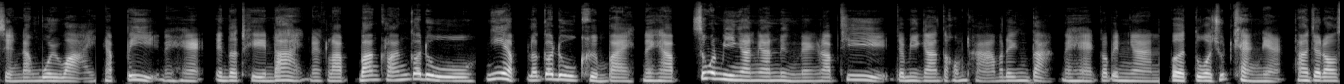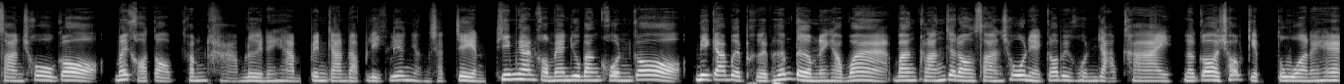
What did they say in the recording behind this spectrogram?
เสียงดังโวยวายแฮปปี้นะฮะเอนเตอร์เทนได้นะครับ บางครั้งก็ดูเงียบแล้วก็ดูขรึมไปนะครับซึ่งมันมีงานงานหนึ่งนะครับที่จะมีการตอบคำถามอะไรต่างๆนะฮะก็เป็นงานเปิดตัวชุดแข่งเนี่ย ทางเจดอซานโชก็ไม่ขอตอบคำถามเลยนะครับ เป็นการแบบหลีกเลี่ยงอย่างชัดเจน ทีมงานของแมนยูบางคนก็มีการเปิดเผยเพิ่มเติมนะครับว่าบางครั้งเจดอซานโชเนี่ยก็เป็นคนหยาบคาย แล้วก็ชอบเก็บตัวนะฮะ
